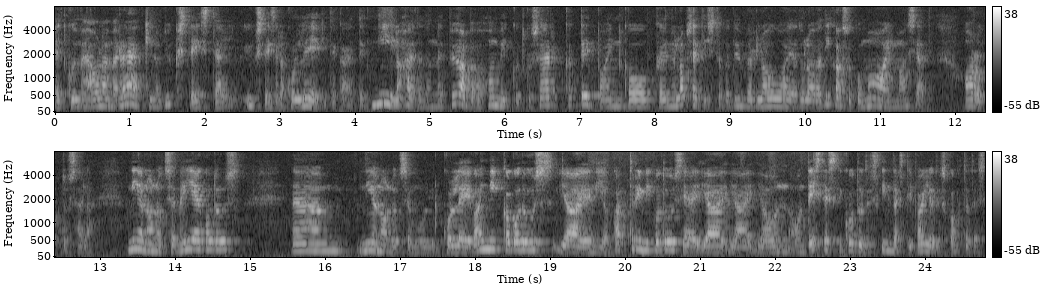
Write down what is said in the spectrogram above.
et kui me oleme rääkinud üksteistel, üksteisele kolleegidega, et, et nii lahedad on need pühapäeva hommikud, kus ärkad, teed pannkooke, on ju, lapsed istuvad ümber laua ja tulevad igasugu maailma asjad arutusele. nii on olnud see meie kodus Ähm, nii on olnud see mul kolleeg Annika kodus ja, ja nii on Katrini kodus ja, ja, ja, ja on, on teisteski kodudes kindlasti paljudes kohtades.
